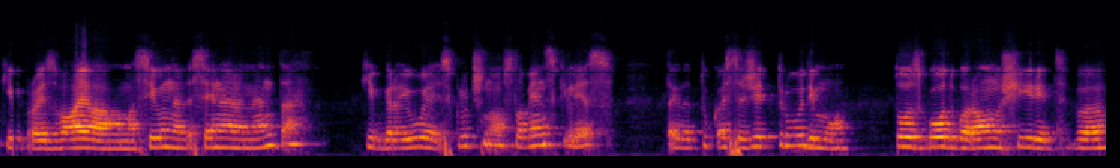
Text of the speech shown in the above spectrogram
ki proizvaja masivne lesene elemente, ki vgrajuje izključno slovenski les, tako da tukaj se že trudimo to zgodbo ravno širiti v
